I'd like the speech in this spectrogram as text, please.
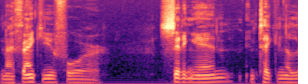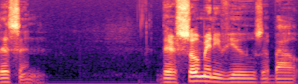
and I thank you for sitting in and taking a listen. There's so many views about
